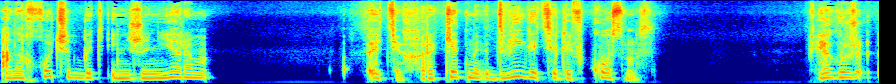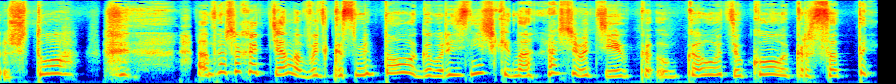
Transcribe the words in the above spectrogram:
Она хочет быть инженером этих ракетных двигателей в космос. Я говорю, что? Она же хотела быть косметологом, реснички наращивать и колоть уколы красоты.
